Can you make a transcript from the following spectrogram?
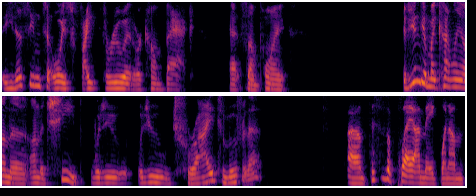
he does seem to always fight through it or come back at some point. If you can get Mike Conley on the on the cheap, would you would you try to move for that? Um, this is a play I make when I'm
